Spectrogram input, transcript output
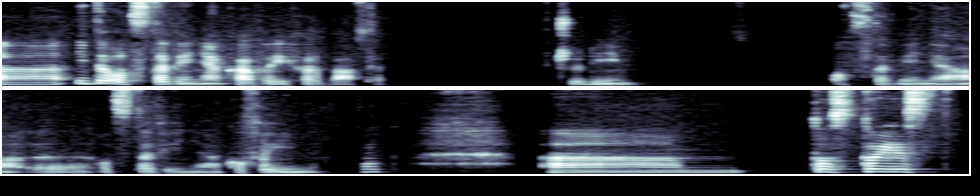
e, i do odstawienia kawy i herbaty, czyli odstawienia, e, odstawienia kofeiny. Tak? To, to jest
